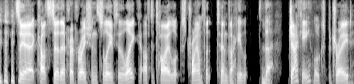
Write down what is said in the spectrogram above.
so yeah, cuts to their preparations to leave to the lake after Ty looks triumphant and Vaki, the Jackie looks betrayed.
